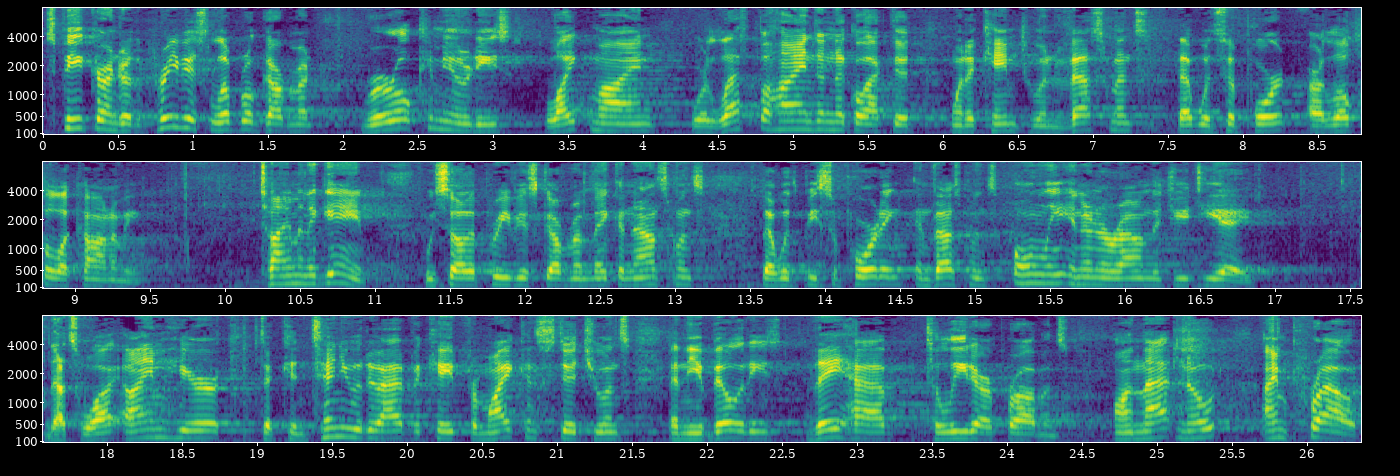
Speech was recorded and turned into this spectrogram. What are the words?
Speaker, under the previous Liberal government, rural communities like mine were left behind and neglected when it came to investments that would support our local economy. Time and again, we saw the previous government make announcements that would be supporting investments only in and around the GTA. That's why I'm here to continue to advocate for my constituents and the abilities they have to lead our province. On that note, I'm proud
